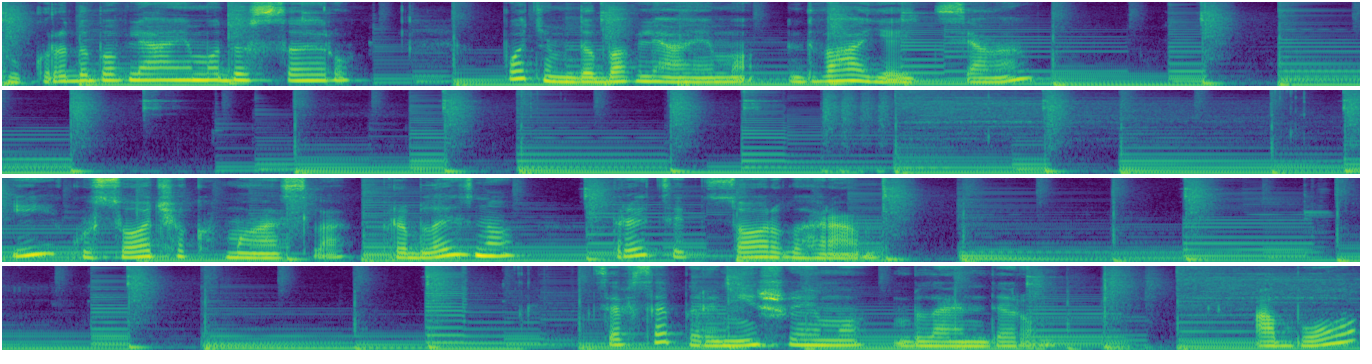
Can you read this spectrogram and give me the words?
цукру додаємо до сиру. Потім додаємо 2 яйця. І кусочок масла приблизно 30-40 грам. Це все перемішуємо блендером. Або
